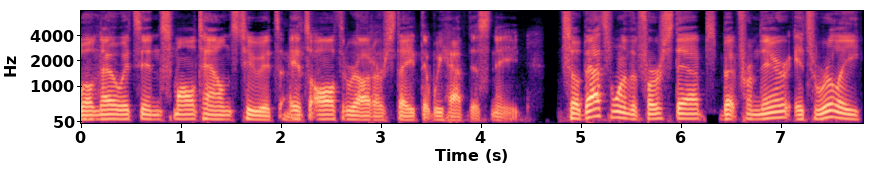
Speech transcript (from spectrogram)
Well, no, it's in small towns too. It's Mm. it's all throughout our state that we have this need. So that's one of the first steps, but from there it's really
